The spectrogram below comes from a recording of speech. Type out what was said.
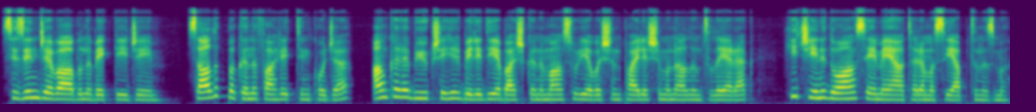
Sizin cevabını bekleyeceğim. Sağlık Bakanı Fahrettin Koca, Ankara Büyükşehir Belediye Başkanı Mansur Yavaş'ın paylaşımını alıntılayarak, hiç yeni doğan SMA taraması yaptınız mı?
